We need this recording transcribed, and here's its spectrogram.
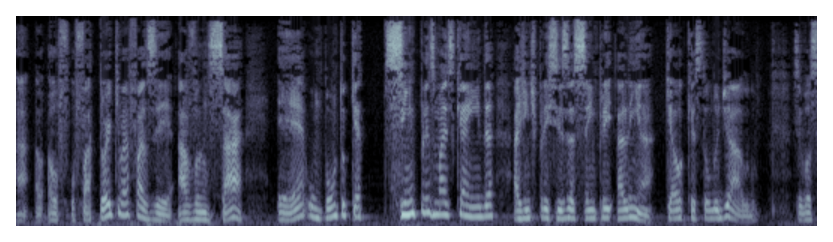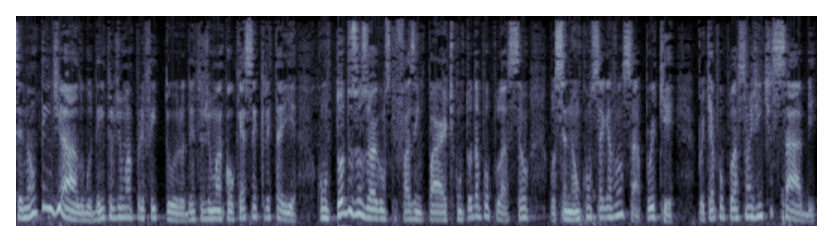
a- a- o, o fator que vai fazer avançar é um ponto que é simples, mas que ainda a gente precisa sempre alinhar, que é a questão do diálogo. Se você não tem diálogo dentro de uma prefeitura ou dentro de uma qualquer secretaria, com todos os órgãos que fazem parte, com toda a população, você não consegue avançar. Por quê? Porque a população a gente sabe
